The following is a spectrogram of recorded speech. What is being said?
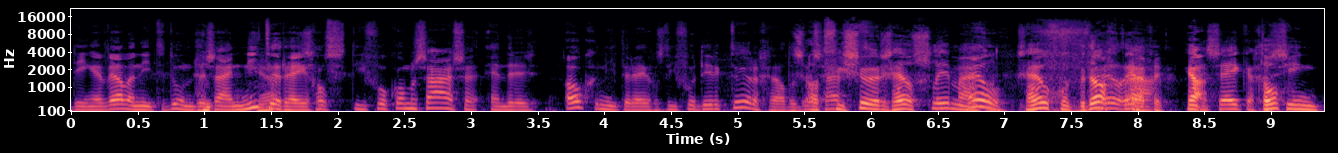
dingen wel en niet te doen. Er zijn niet Ja, de regels die voor commissarissen en er is ook niet de regels die voor directeuren gelden. Dus hij- adviseur is heel slim eigenlijk. Is heel goed bedacht heel, ja. eigenlijk. Ja, zeker toch? gezien,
